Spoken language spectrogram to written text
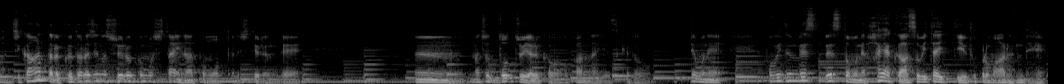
まあ、時間あったらくだらじの収録もしたいなと思ったりしてるんで。うん。まあちょっとどっちをやるかは分かんないですけど。でもねフォビドゥンベスベストもね早く遊びたいっていうところもあるんで。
